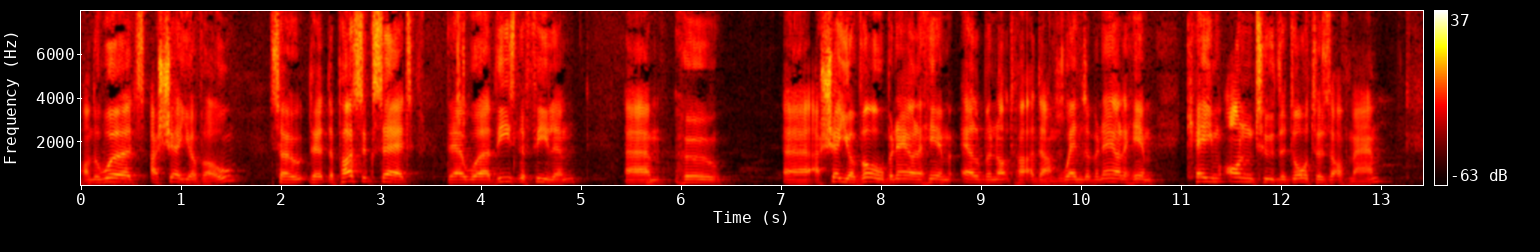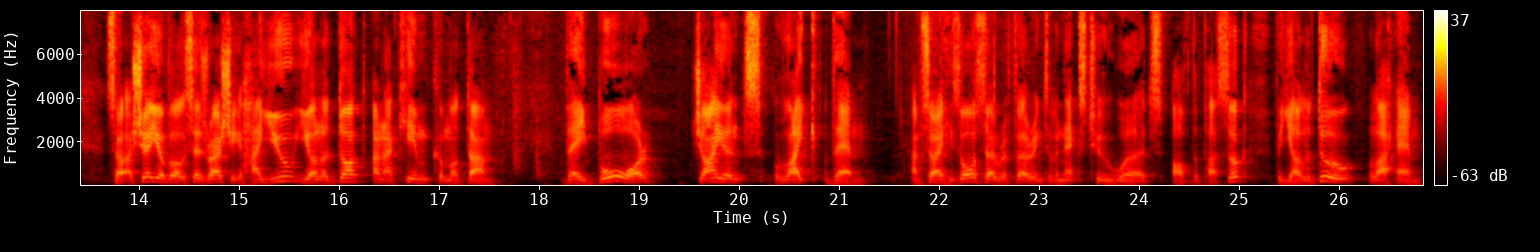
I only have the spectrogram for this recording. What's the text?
on the words Asher Yavo, so the, the Pasuk said there were these Nephilim um, who, Uh, Asher Yavo B'nai Elohim El Benot HaAdam, when the B'nai Elohim came onto the daughters of man. So Asher Yavo says Rashi, Hayu Yoladot Anakim Kumotam. They bore giants like them. I'm sorry, he's also referring to the next two words of the Pasuk, the Yaladu Lahem.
